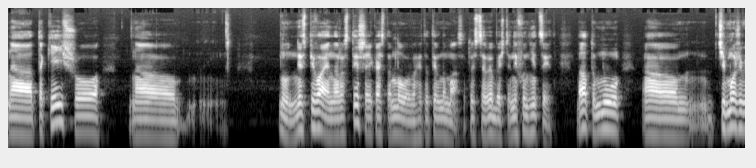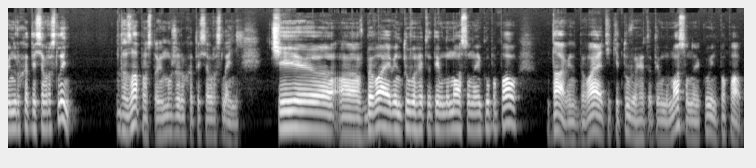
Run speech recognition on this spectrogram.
е, такий, що е, ну, не вспіває нарости ще якась там нова вегетативна маса. Тобто це, вибачте, не фунгіцид. Да? Тому е, чи може він рухатися в рослині? Да, запросто він може рухатися в рослині. Чи вбиває він ту вегетативну масу, на яку попав? Так, да, він вбиває тільки ту вегетативну масу, на яку він попав.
